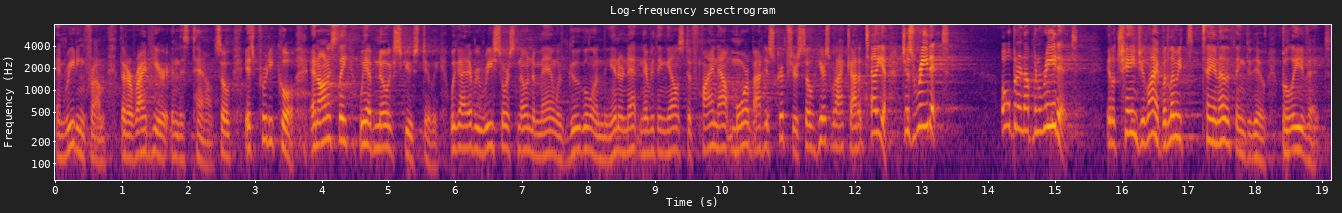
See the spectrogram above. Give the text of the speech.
and reading from, that are right here in this town. So it's pretty cool. And honestly, we have no excuse, do we? We got every resource known to man with Google and the internet and everything else to find out more about his scriptures. So here's what I got to tell you just read it. Open it up and read it. It'll change your life. But let me t- tell you another thing to do believe it.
